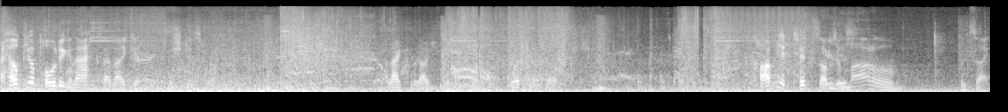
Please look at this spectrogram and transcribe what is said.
I helped you up holding an axe. I like it. We should do some more. I like the logic. What the hell? Calm your tits, Here's a zombies. bottle of, looks like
